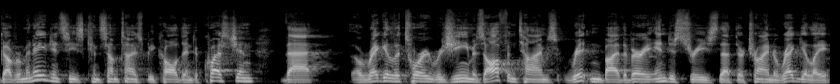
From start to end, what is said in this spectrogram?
government agencies can sometimes be called into question, that a regulatory regime is oftentimes written by the very industries that they're trying to regulate.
